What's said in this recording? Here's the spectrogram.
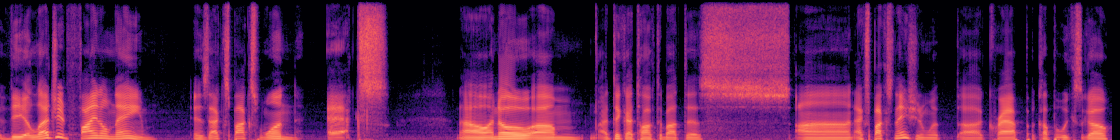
The alleged final name is Xbox One X. Now, I know, um, I think I talked about this on Xbox Nation with uh, Crap a couple weeks ago.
